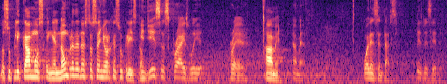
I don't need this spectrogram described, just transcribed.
Lo suplicamos en el nombre de nuestro Señor Jesucristo. In Jesus Christ we pray. Amén. Amen. Pueden sentarse. Please be seated.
